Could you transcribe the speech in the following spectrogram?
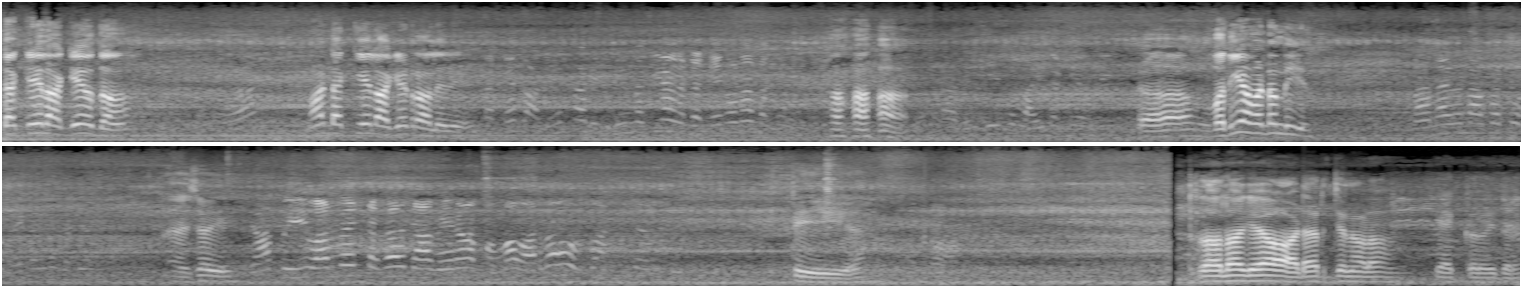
ਡੱਕੇ ਲੱਗੇ ਉਦਾਂ ਆ ਡੱਕੇ ਲੱਗੇ ਟਰਾਲੇ ਦੇ। ਵਧੀਆ ਵੱਢਣ ਦੀ। ਆ। ਅੱਛਾ ਜੀ। ਠੀਕ ਹੈ ਟਰਾਲਾ ਗਿਆ ਹਾਰਡ ਅਰਜਨ ਵਾਲਾ ਚੈੱਕ ਕਰੋ ਇਧਰ।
